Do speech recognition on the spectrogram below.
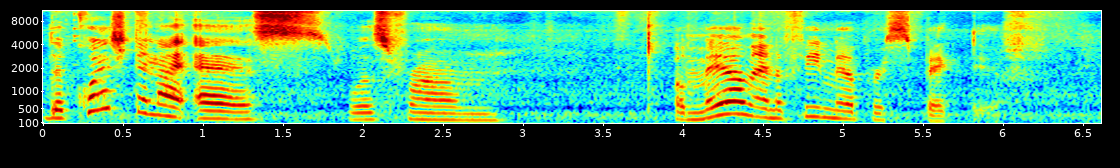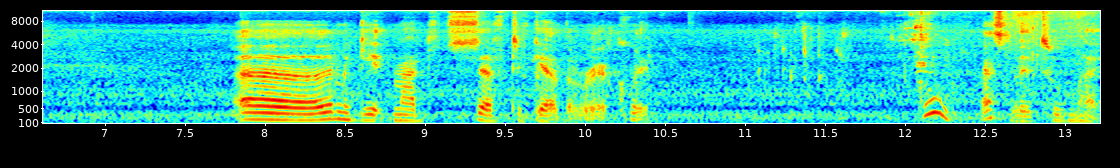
the question I asked was from a male and a female perspective. Uh, let me get myself together real quick. Ooh, that's a little too much.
